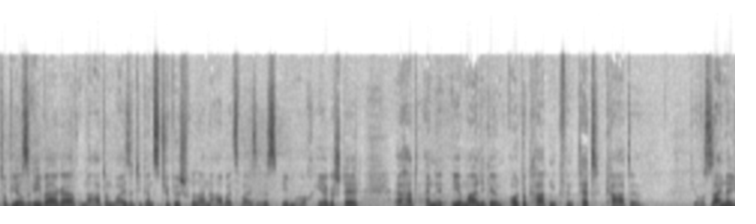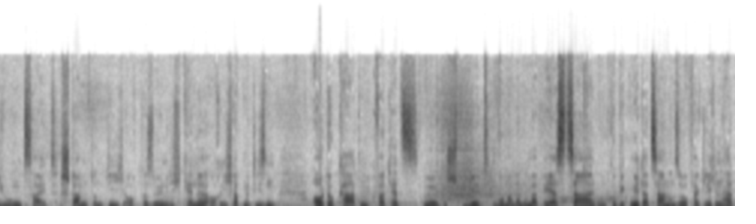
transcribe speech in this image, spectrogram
Tobias Rehberger in einer Art und Weise, die ganz typisch für seine Arbeitsweise ist, eben auch hergestellt. Er hat eine ehemalige Autokarten-Quintettkarte die aus seiner Jugendzeit stammt und die ich auch persönlich kenne. Auch ich habe mit diesen Autokartenquartetts gespielt, wo man dann immer PS-Zahlen und Kubikmeterzahlen und so verglichen hat.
